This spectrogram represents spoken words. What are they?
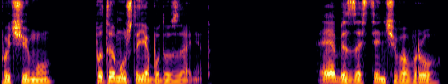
«Почему?» «Потому что я буду занят». Я беззастенчиво вру,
